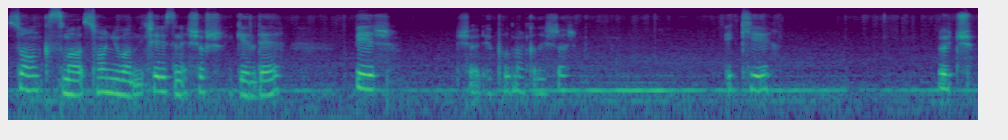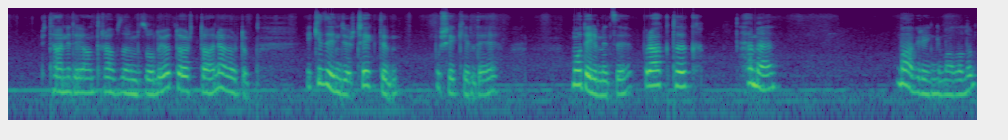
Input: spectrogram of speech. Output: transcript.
son kısma, son yuvanın içerisine şu şekilde bir şöyle yapalım arkadaşlar. 2 3 bir tane de yan trabzanımız oluyor. 4 tane ördüm. 2 zincir çektim. Bu şekilde modelimizi bıraktık. Hemen mavi rengimi alalım.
